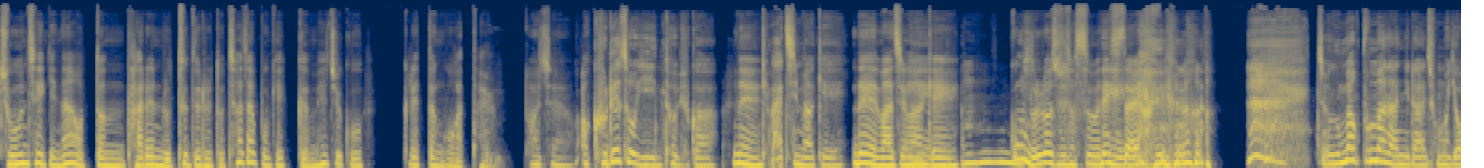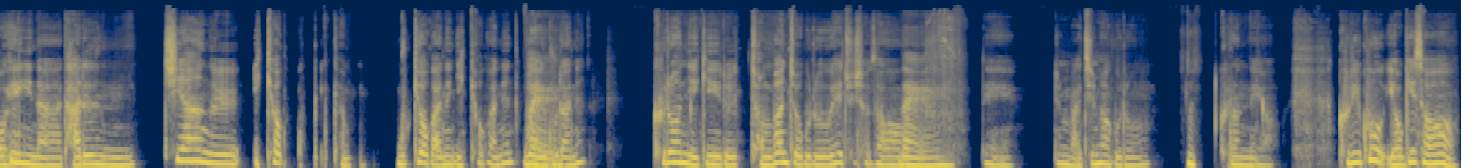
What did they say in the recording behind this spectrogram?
좋은 책이나 어떤 다른 루트들을 또 찾아보게끔 해주고 그랬던 것 같아요. 맞아요. 아 그래서 이 인터뷰가 네, 마지막에 네 마지막에 네. 음, 꼭 눌러주셨으면 네. 했어요. 좀 음악뿐만 아니라 정말 여행이나 다른 취향을 익혀 그러니까 묵혀가는 익혀가는 네. 발굴하는 그런 얘기를 전반적으로 해주셔서 네, 네, 좀 마지막으로 그렇네요. 그리고 여기서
